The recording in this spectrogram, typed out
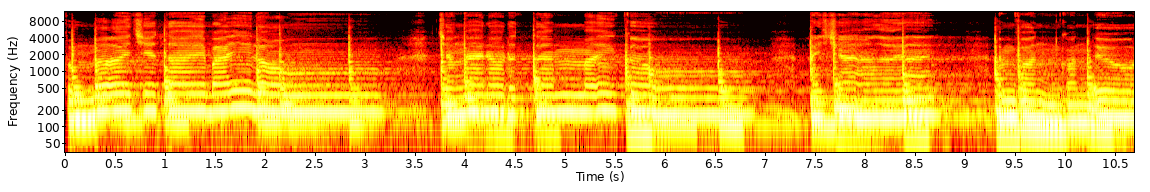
vừa mới chia tay bấy lâu, chẳng ai nói được thêm mấy câu. Ai trả lời anh em vẫn còn yêu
